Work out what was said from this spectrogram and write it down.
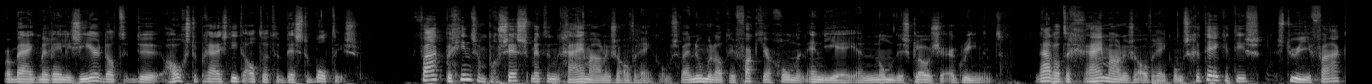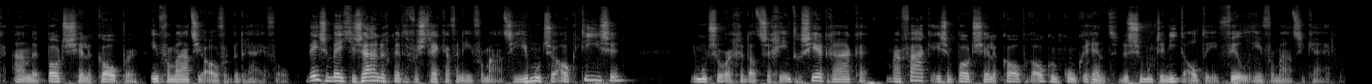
waarbij ik me realiseer dat de hoogste prijs niet altijd het beste bod is. Vaak begint zo'n proces met een geheimhoudingsovereenkomst. Wij noemen dat in vakjargon een NDA, een Non-Disclosure Agreement. Nadat de geheimhoudingsovereenkomst getekend is, stuur je vaak aan de potentiële koper informatie over het bedrijf op. Wees een beetje zuinig met het verstrekken van informatie. Je moet ze ook teasen. Je moet zorgen dat ze geïnteresseerd raken. Maar vaak is een potentiële koper ook een concurrent. Dus ze moeten niet al te veel informatie krijgen.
